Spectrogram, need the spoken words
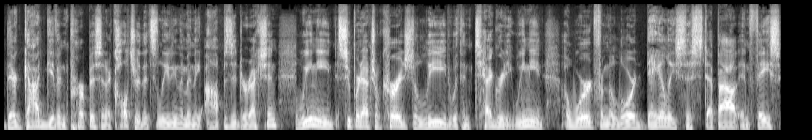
their God given purpose in a culture that's leading them in the opposite direction. We need supernatural courage to lead with integrity. We need a word from the Lord daily to step out and face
